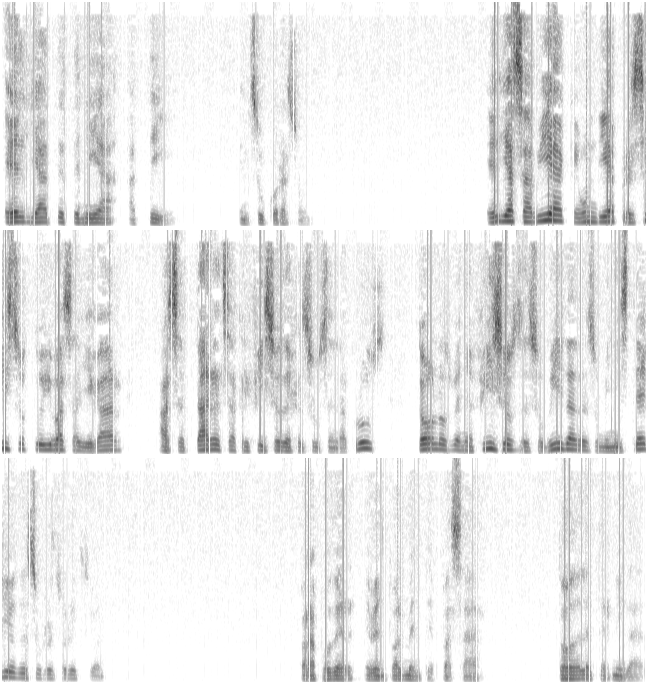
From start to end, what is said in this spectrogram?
Él ya te tenía a ti en su corazón. Él ya sabía que un día preciso tú ibas a llegar a aceptar el sacrificio de Jesús en la cruz, todos los beneficios de su vida, de su ministerio, de su resurrección, para poder eventualmente pasar toda la eternidad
